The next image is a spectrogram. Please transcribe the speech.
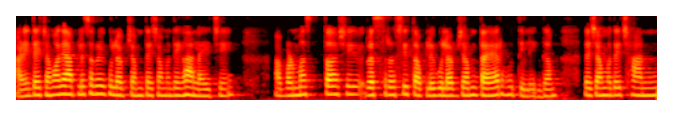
आणि त्याच्यामध्ये आपले सगळे गुलाबजाम त्याच्यामध्ये घालायचे. आपण मस्त असे रसरशीत आपले गुलाबजाम तयार होतील एकदम. त्याच्यामध्ये छान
